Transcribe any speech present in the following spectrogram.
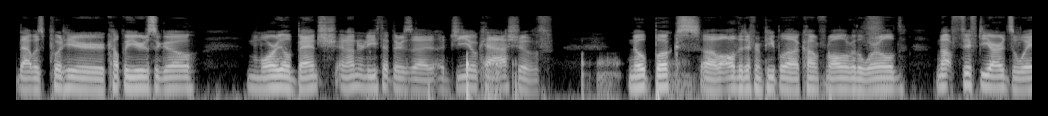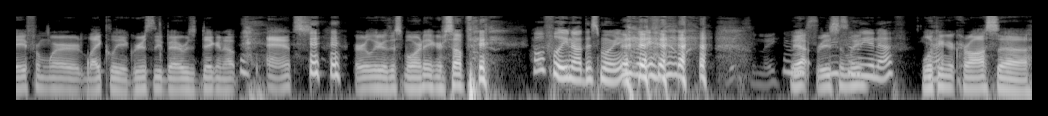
that was put here a couple years ago, memorial bench, and underneath it there's a, a geocache of notebooks of all the different people that have come from all over the world. Not 50 yards away from where likely a grizzly bear was digging up ants earlier this morning or something. Hopefully not this morning. But Yeah, rec- recently. recently enough. Looking yeah. across uh,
